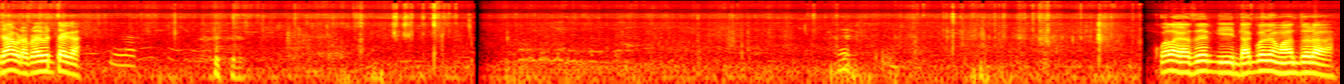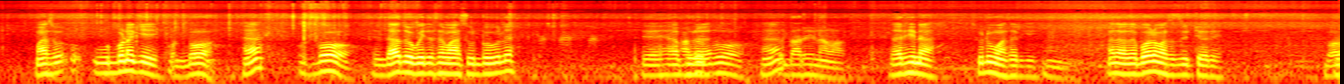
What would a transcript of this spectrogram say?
যা বেটা প্রাইভেট টাকা কলা গাছের কি ডাক বাজে মাছ ধরা? মাছ উঠবো নাকি? উঠবো। হ্যাঁ? উঠবো। দাদু কইতেছে মাছ উঠবো বলে। দাঁড়ি না মাছ। দাঁড়ি না ছোটো মাছ আর কি। মাঝে মাঝে বড় মাছ বড়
